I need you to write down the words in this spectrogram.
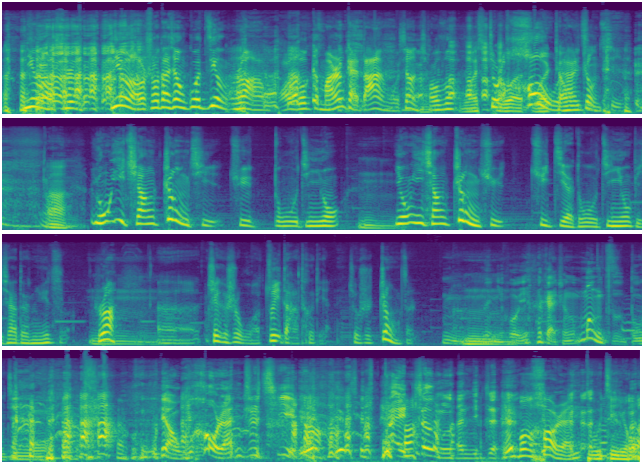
宁老师，宁老师说他像郭靖是吧？我我马上改答案，我像乔峰，我就是浩然正气啊，用一腔正气去读金庸，嗯，用一腔正气去解读金庸笔下的女子，是吧？嗯呃，这个是我最大的特点，就是正字儿。嗯，那你以后应该改成孟子读金庸，无养无浩然之气，这 太正了，你这。孟浩然读金庸。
